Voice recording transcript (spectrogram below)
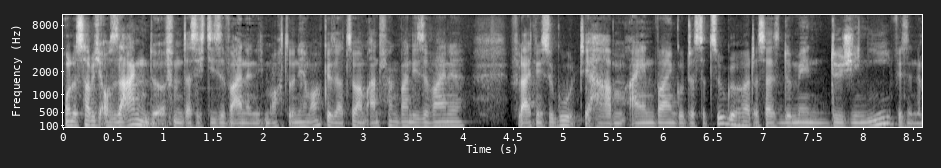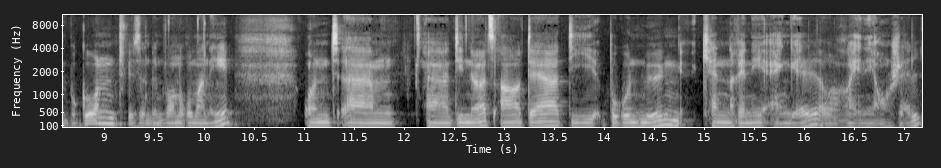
Und das habe ich auch sagen dürfen, dass ich diese Weine nicht mochte. Und die haben auch gesagt, so am Anfang waren diese Weine vielleicht nicht so gut. Die haben ein Weingut, das dazugehört, das heißt Domaine de Genie. Wir sind in Burgund, wir sind in Von Romanée. Und ähm, äh, die Nerds out there, die Burgund mögen, kennen René Engel oder René Angel.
